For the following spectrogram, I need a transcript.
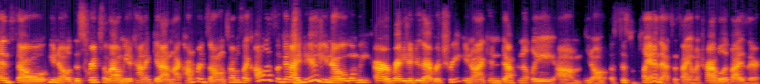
And so, you know, the scripts allow me to kind of get out of my comfort zone. So I was like, oh, that's a good idea. You know, when we are ready to do that retreat, you know, I can definitely, um, you know, assist with planning that since I am a travel advisor.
